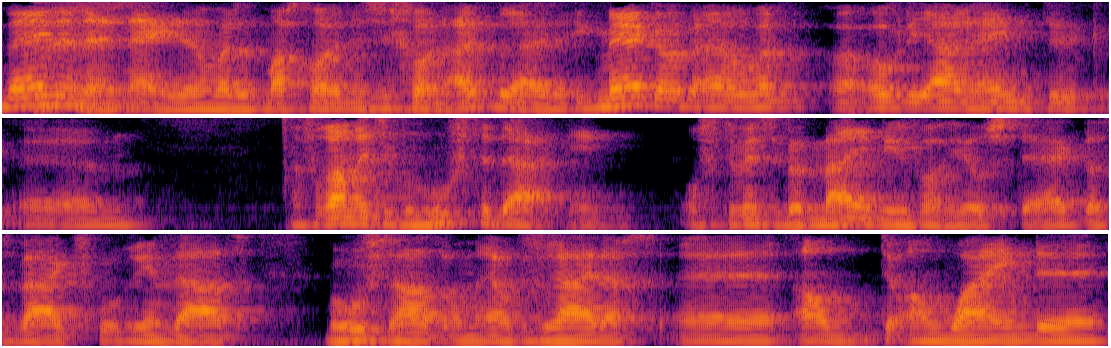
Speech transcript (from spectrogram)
Nee, nee, nee, nee, maar dat mag gewoon, zich gewoon uitbreiden. Ik merk ook over, over de jaren heen natuurlijk, ehm, verandert je behoefte daarin. Of tenminste bij mij in ieder geval heel sterk. Dat is waar ik vroeger inderdaad behoefte had om elke vrijdag eh, te unwinden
